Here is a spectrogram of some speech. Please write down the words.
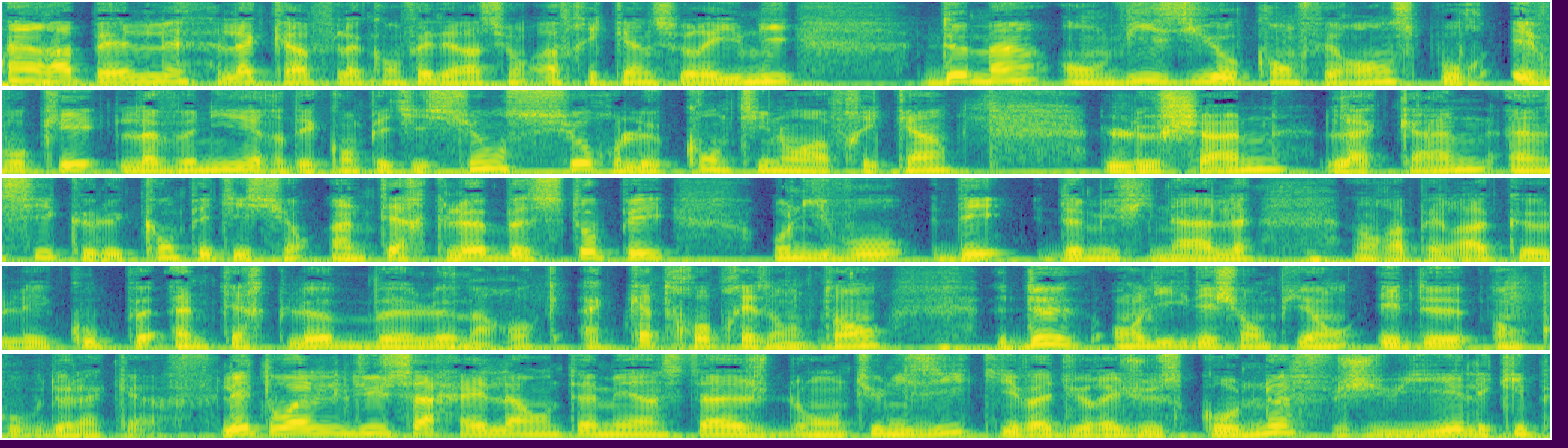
Un rappel, la CAF, la Confédération africaine, se réunit demain en visioconférence pour évoquer l'avenir des compétitions sur le continent africain, le Chan, la Cannes, ainsi que les compétitions interclubs stoppées au niveau des demi-finales. On rappellera que les coupes interclubs, le Maroc a quatre représentants, deux en Ligue des Champions et deux en Coupe de la CAF. L'étoile du Sahel a entamé un stage en Tunisie qui va durer jusqu'au 9 juillet. L'équipe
